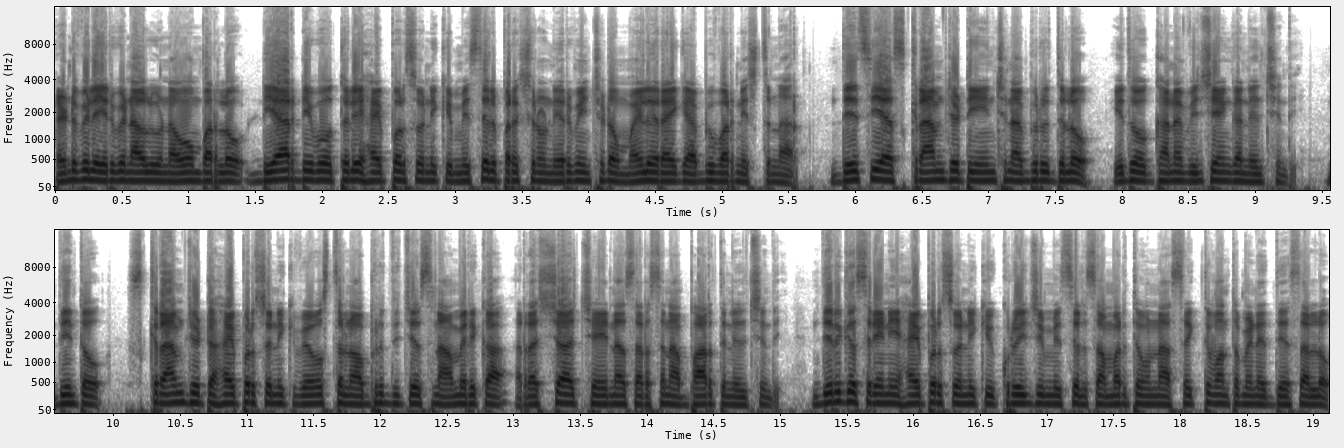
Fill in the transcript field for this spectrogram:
రెండు వేల ఇరవై నాలుగు నవంబర్లో డిఆర్డీఓ తొలి హైపర్సోనిక్ మిస్సైల్ పరీక్షను నిర్వహించడం మైలురాయిగా అభివర్ణిస్తున్నారు. దేశీయ స్క్రామ్జెట్ ఇంజిన్ అభివృద్ధిలో ఇదో ఘన విజయంగా నిలిచింది. దీంతో స్క్రామ్జెట్ హైపర్సోనిక్ వ్యవస్థలను అభివృద్ధి చేసిన అమెరికా రష్యా చైనా సరసన భారత్ నిలిచింది. దీర్ఘశ్రేణి హైపర్సోనిక్ క్రూయిజ్ మిస్సిల్ సామర్థ్యం ఉన్న శక్తివంతమైన దేశాల్లో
